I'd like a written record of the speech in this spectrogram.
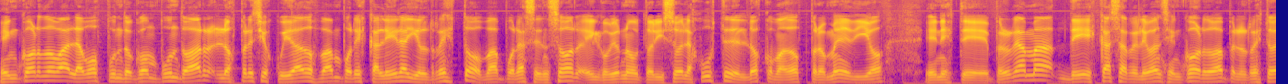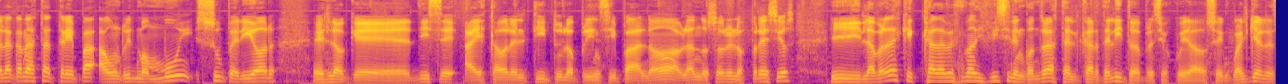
En Córdoba, lavoz.com.ar, los precios cuidados van por escalera y el resto va por ascensor. El gobierno autorizó el ajuste del 2,2 promedio en este programa de escasa relevancia en Córdoba, pero el resto de la canasta trepa a un ritmo muy superior, es lo que dice a esta hora el título principal, ¿no? Hablando sobre los precios. Y la verdad es que es cada vez más difícil encontrar hasta el cartelito de precios cuidados en cualquier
